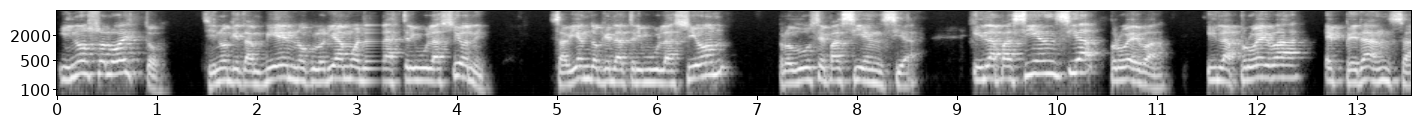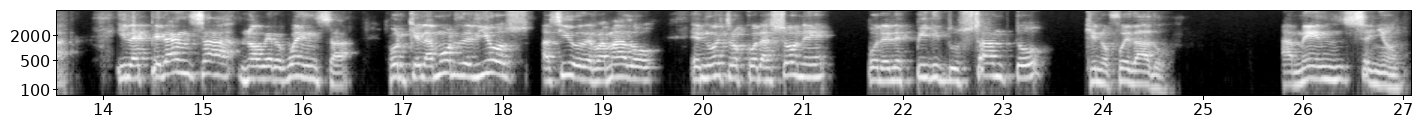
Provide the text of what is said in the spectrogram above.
Y no solo esto, sino que también nos gloriamos en las tribulaciones, sabiendo que la tribulación produce paciencia y la paciencia prueba y la prueba esperanza y la esperanza no avergüenza porque el amor de Dios ha sido derramado en nuestros corazones por el Espíritu Santo que nos fue dado. Amén, Señor.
